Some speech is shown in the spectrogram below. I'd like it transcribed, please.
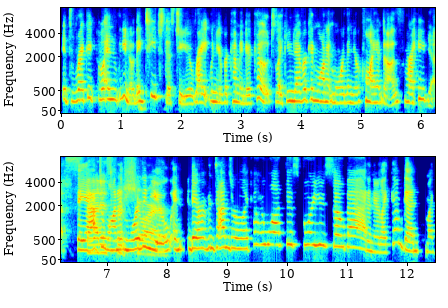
it's rec- and you know they teach this to you right when you're becoming a coach. Like you never can want it more than your client does right? Yes they have to want it more sure. than you. and there have been times where we're like i want this for you so bad. And they're like i'm good. I'm like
